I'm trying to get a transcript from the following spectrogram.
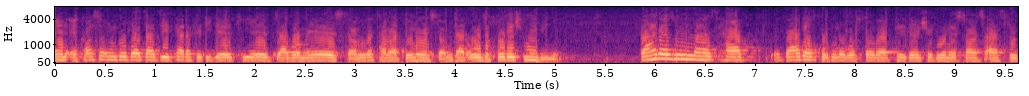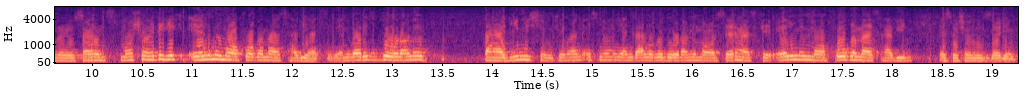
انعکاس اون رو باز از یک طرف دیگه توی جوامع اسلامی و تمدن اسلامی در اوج خودش می‌بینیم. بعد از اون مذهب بعد از قرون وسطا و پیدایش رنسانس اصر رنسانس ما شاهد یک علم موافق مذهبی هستیم. یعنی وارد دوران بعدی میشیم که من اسممون یعنی در واقع دوران معاصر هست که علم موافق مذهبی اسمشو می‌ذاریم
